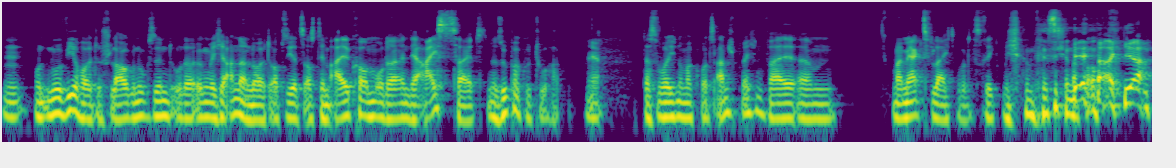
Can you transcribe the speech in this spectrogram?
Hm. Und nur wir heute schlau genug sind oder irgendwelche anderen Leute, ob sie jetzt aus dem All kommen oder in der Eiszeit eine Superkultur hatten. Ja. Das wollte ich nochmal kurz ansprechen, weil ähm, man merkt es vielleicht, aber das regt mich ein bisschen auf. Ja, ja.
